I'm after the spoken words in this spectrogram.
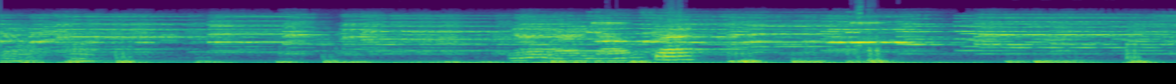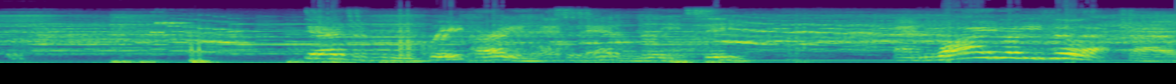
no. no. I got this Dad took a great party in Essex Vermilion City. And why do I need to know that, child?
